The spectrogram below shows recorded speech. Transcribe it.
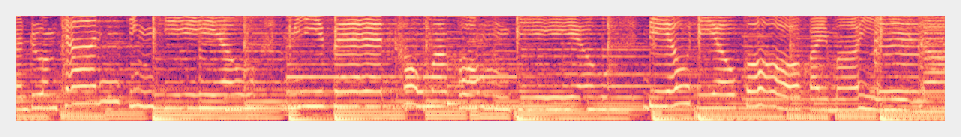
อนรวมฉันจริงเทียว มีแฟนเข้ามาคงเกี่ยว เดียวเดียวก็ไปไม่ลา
